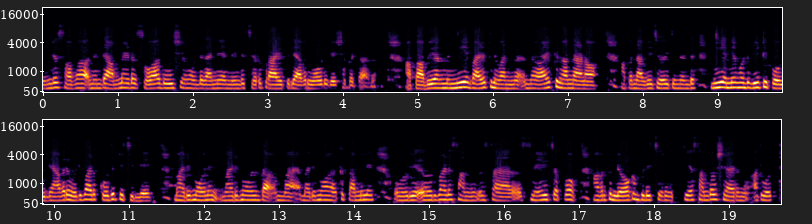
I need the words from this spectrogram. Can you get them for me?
നിന്റെ സ്വഭാവ നിന്റെ അമ്മയുടെ സ്വാദൂഷ്യം കൊണ്ട് തന്നെയാണ് നിന്റെ ചെറുപ്രായത്തിൽ അവർ ഓടി രക്ഷപ്പെട്ടത്. അപ്പൊ അവ നീ വഴക്കിന് വന്ന വഴക്കിന് വന്നാണോ? അപ്പൊ നവ്യ ചോദിക്കുന്നുണ്ട് നീ എന്നെ കൊണ്ട് വീട്ടിൽ പോയില്ലേ അവരെ ഒരുപാട് കൊതിപ്പിച്ചില്ലേ? മരുമോനും മരുമോളും മരുമോനൊക്കെ തമ്മിൽ ഒരു ഒരുപാട് സ്നേഹിച്ചപ്പോ അവർക്ക് ലോകം പിടിച്ചെടുത്തിയ സന്തോഷമായിരുന്നു. അത് ഒറ്റ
